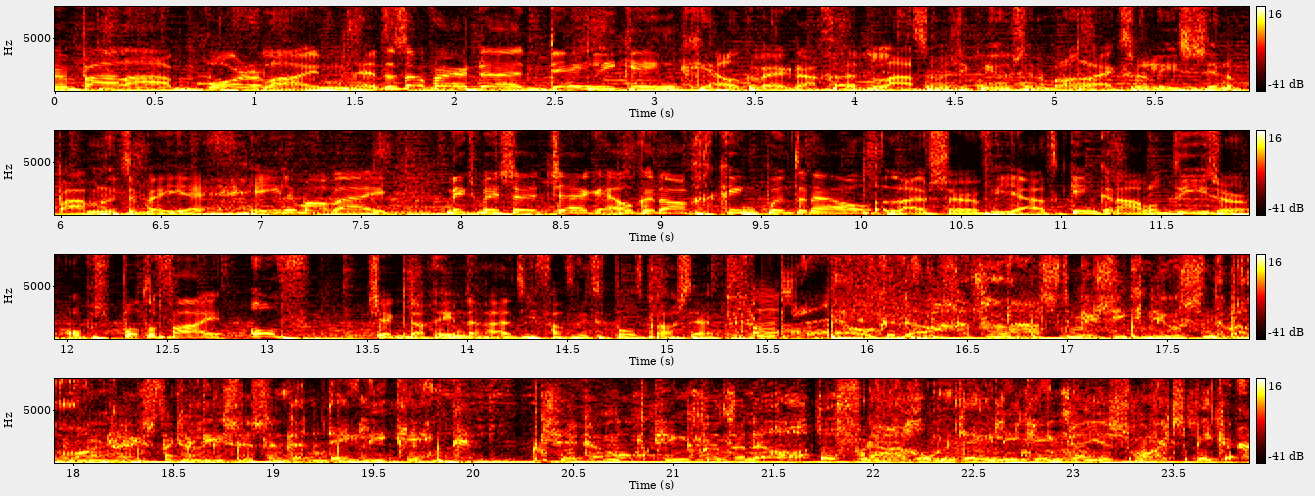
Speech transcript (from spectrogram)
Line. En tot zover de Daily Kink. Elke werkdag het laatste muzieknieuws en de belangrijkste releases. In een paar minuten ben je helemaal bij. Niks missen? Check elke dag kink.nl. Luister via het Kink-kanaal op Deezer, op Spotify... of check dag in dag uit je favoriete podcast app. Elke dag het laatste muzieknieuws en de belangrijkste releases in de Daily Kink. Check hem op kink.nl of vraag om Daily Kink aan je smart speaker.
